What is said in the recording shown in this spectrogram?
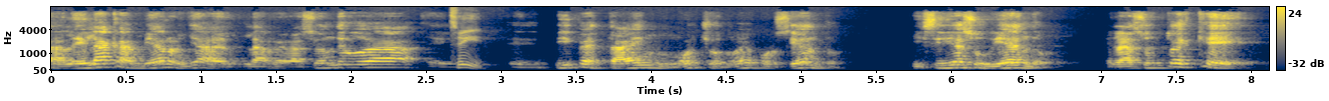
La ley la cambiaron ya. La relación deuda eh, eh está en 8 o 9% y sigue subiendo. El asunto es que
